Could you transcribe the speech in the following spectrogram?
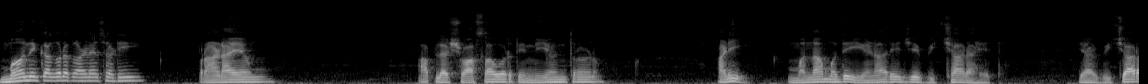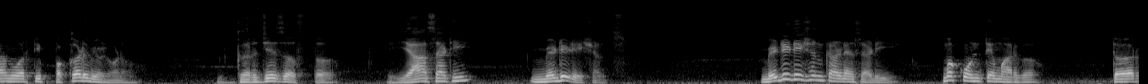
मन एकाग्र करण्यासाठी प्राणायाम आपल्या श्वासावरती नियंत्रण आणि मनामध्ये येणारे जे विचार आहेत या विचारांवरती पकड मिळवणं गरजेचं असतं. यासाठी मेडिटेशन्स. मेडिटेशन करण्यासाठी मग कोणते मार्ग? तर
